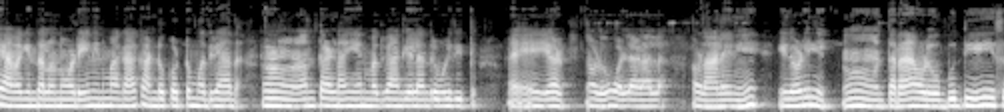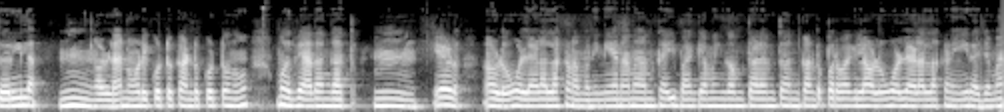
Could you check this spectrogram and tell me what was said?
ಯಾವಾಗಿಂದಲೂ ನೋಡಿ ನಿನ್ನ ಮಗ ಕಂಡು ಕೊಟ್ಟು ಮದುವೆ ಆದ. ಹ್ಞೂ ಅಂತಳ ಏನು ಮದುವೆ ಆಗಲಿಲ್ಲ ಅಂದರೆ ಉಳಿದಿತ್ತು. ಏ ಹೇಳು. ಅವಳು ಒಳ್ಳೆಳಲ್ಲ. ಅವಳು ಆಳೇನಿ. ಇದೊಳಿಲಿ ಹ್ಞೂ ಒಂಥರ ಅವಳು ಬುದ್ಧಿ ಸರಿ ಇಲ್ಲ ಹ್ಞೂ ಅವಳನ್ನ ನೋಡಿ ಕೊಟ್ಟು, ಕಂಡು ಕೊಟ್ಟು ಮದುವೆ ಆದಂಗಾತು. ಹ್ಞೂ ಹೇಳು. ಅವಳು ಒಳ್ಳೆಳಲ್ಲ ಕಣಮ್ಮ, ನೀನು ಏನಾನ ನನ್ನ ಕೈ ಭಾಗ್ಯ ಹಿಂಗಂತಾಳೆ ಅಂತ ಅನ್ಕೊಂಡ್ರು ಪರವಾಗಿಲ್ಲ, ಅವಳು ಒಳ್ಳೆಳಲ್ಲ ಕಣೆ, ಈ ರಾಜಮ್ಮ.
